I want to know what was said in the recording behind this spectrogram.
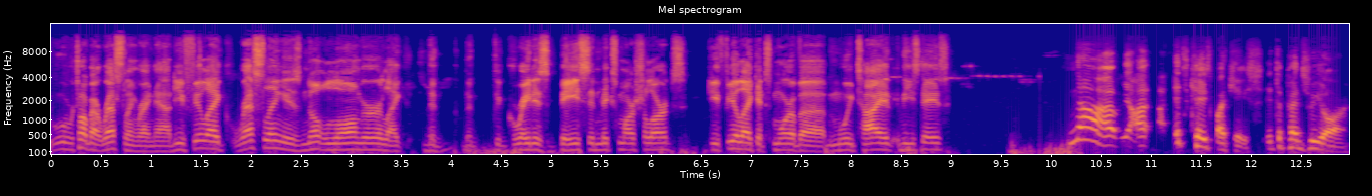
we're talking about wrestling right now? Do you feel like wrestling is no longer like the, the, the greatest base in mixed martial arts? Do you feel like it's more of a Muay Thai these days? Nah, it's case by case. It depends who you are.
